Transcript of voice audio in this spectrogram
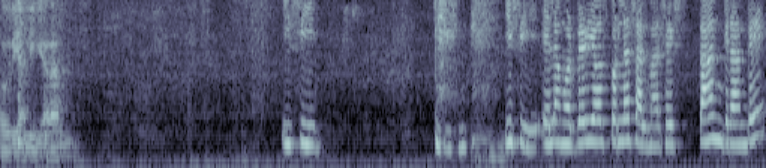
Podría aliviar almas. Y sí, y sí, el amor de Dios por las almas es tan grande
